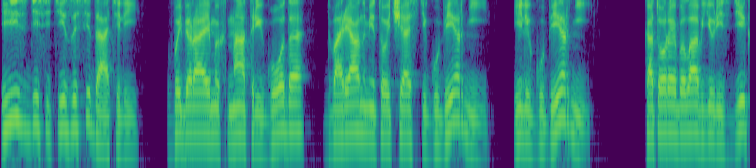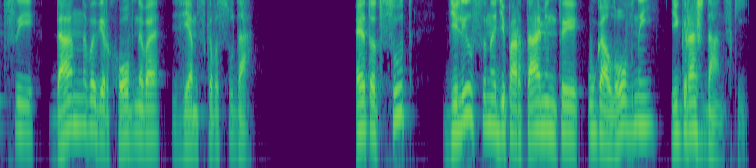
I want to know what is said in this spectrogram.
и из десяти заседателей, выбираемых на три года дворянами той части губернии или губерний, которая была в юрисдикции данного Верховного земского суда. Этот суд делился на департаменты уголовный и гражданский.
